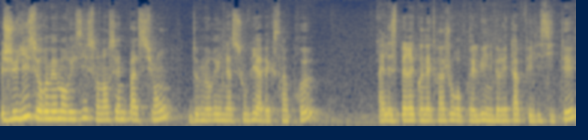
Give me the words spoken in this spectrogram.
Julie se remémore ici son ancienne passion, demeurée inassouvie avec Saint-Preux. Elle espérait connaître un jour auprès de lui une véritable félicité,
